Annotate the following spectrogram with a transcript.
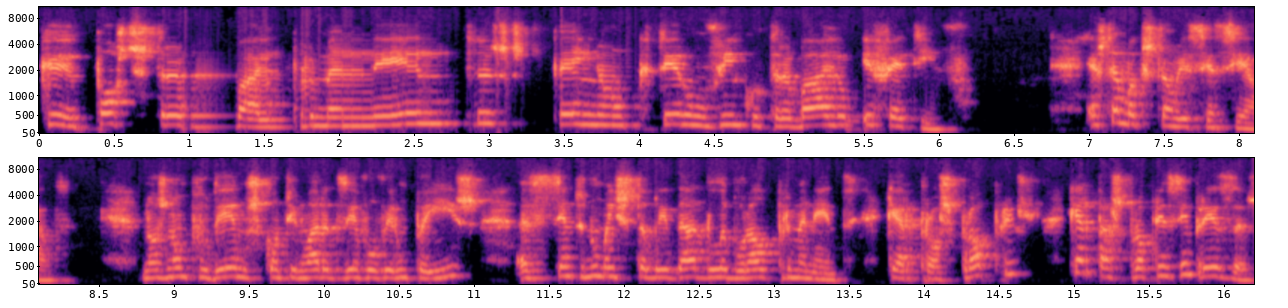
que postos de trabalho permanentes tenham que ter um vínculo de trabalho efetivo. Esta é uma questão essencial. Nós não podemos continuar a desenvolver um país assente numa instabilidade laboral permanente, quer para os próprios, quer para as próprias empresas,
